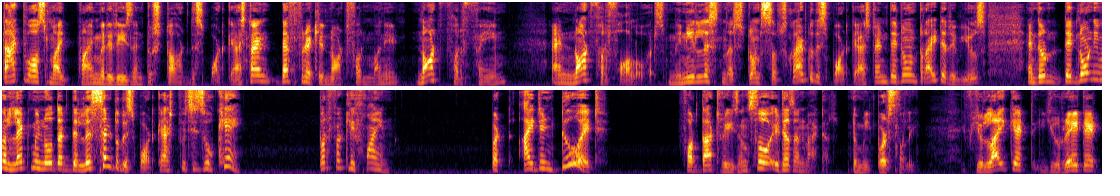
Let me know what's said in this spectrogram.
That was my primary reason to start this podcast, and definitely not for money, not for fame, and not for followers. Many listeners don't subscribe to this podcast and they don't write reviews and they don't, they don't even let me know that they listen to this podcast, which is okay. Perfectly fine. But I didn't do it for that reason, so it doesn't matter to me personally. If you like it, you rate it,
